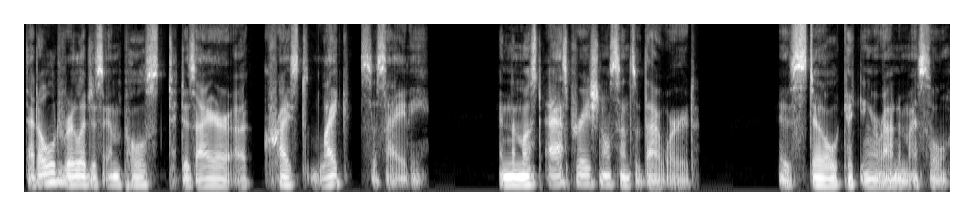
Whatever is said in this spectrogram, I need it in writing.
that old religious impulse to desire a Christ like society, in the most aspirational sense of that word, is still kicking around in my soul.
